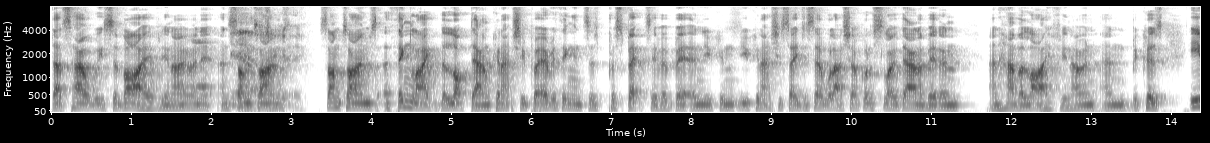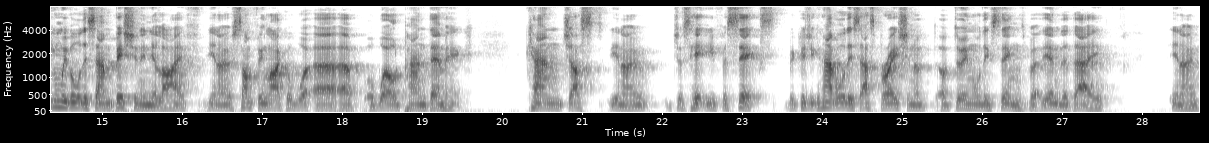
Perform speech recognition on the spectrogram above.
that's how we survive. You know, and it and sometimes absolutely. sometimes a thing like the lockdown can actually put everything into perspective a bit and you can you can actually say to yourself well actually i've got to slow down a bit and and have a life you know and and because even with all this ambition in your life you know something like a, uh, a, a world pandemic can just you know just hit you for six because you can have all this aspiration of, of doing all these things but at the end of the day you know,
